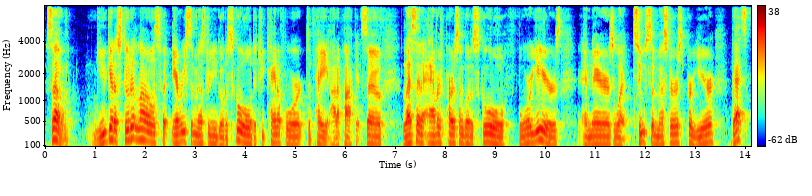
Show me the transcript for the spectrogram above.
So you get a student loans for every semester you go to school that you can't afford to pay out of pocket. So let's say the average person go to school four years and there's what two semesters per year. That's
